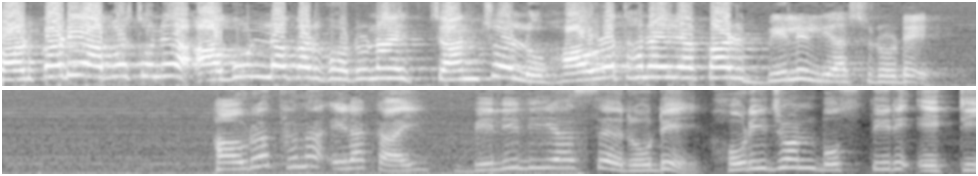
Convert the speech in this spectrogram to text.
সরকারি আবাসনে আগুন লাগার ঘটনায় চাঞ্চল্য হাওড়া থানা এলাকার বেলিলিয়াস রোডে। হাওড়া থানা এলাকায় বেলিলিয়াস রোডে হরিজন বস্তির একটি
